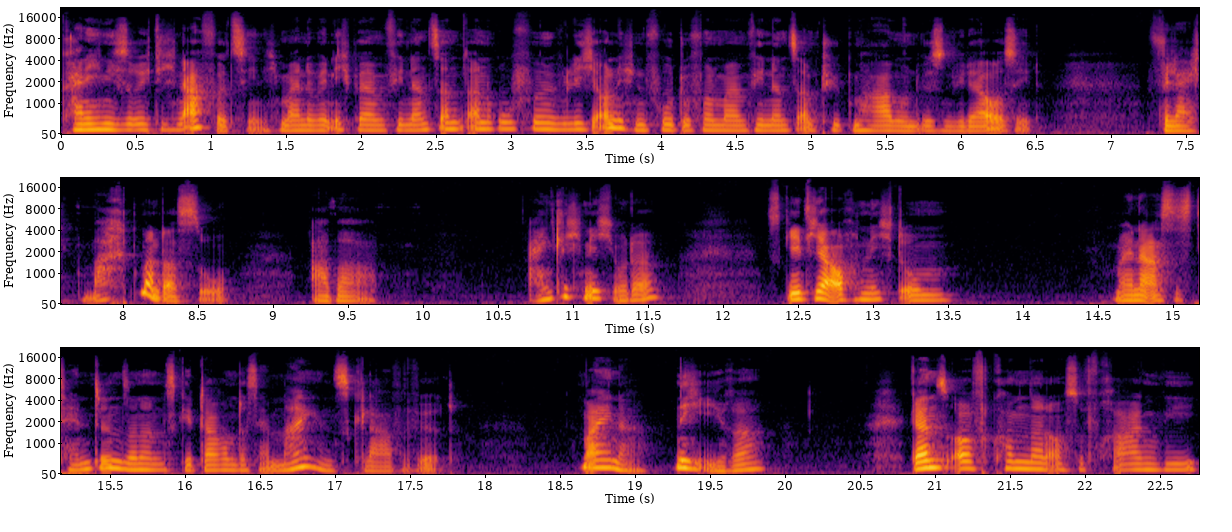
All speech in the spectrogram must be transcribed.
Kann ich nicht so richtig nachvollziehen. Ich meine, wenn ich beim Finanzamt anrufe, will ich auch nicht ein Foto von meinem Finanzamttypen haben und wissen, wie der aussieht. Vielleicht macht man das so, aber eigentlich nicht, oder? Es geht ja auch nicht um meine Assistentin, sondern es geht darum, dass er mein Sklave wird. Meiner, nicht ihrer. Ganz oft kommen dann auch so Fragen wie,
